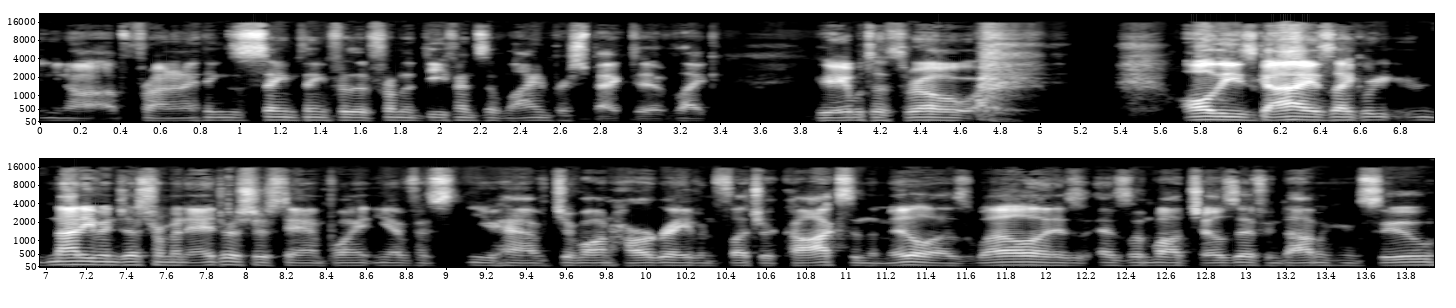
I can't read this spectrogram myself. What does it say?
you know, up front. And I think the same thing for the from the defensive line perspective. Like you're able to throw all these guys, like not even just from an edge rusher standpoint. You have you have Javon Hargrave and Fletcher Cox in the middle as well as as Linval Joseph and Ndamukong Suh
